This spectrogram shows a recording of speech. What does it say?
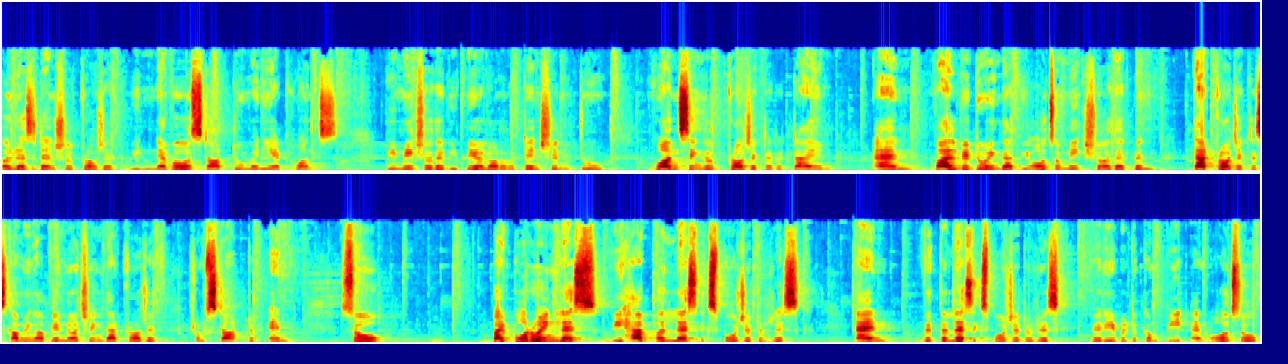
a residential project, we never start too many at once. We make sure that we pay a lot of attention to one single project at a time. And while we're doing that, we also make sure that when that project is coming up, we're nurturing that project from start to end. So by borrowing less, we have a less exposure to risk. And with the less exposure to risk, we're able to compete and also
